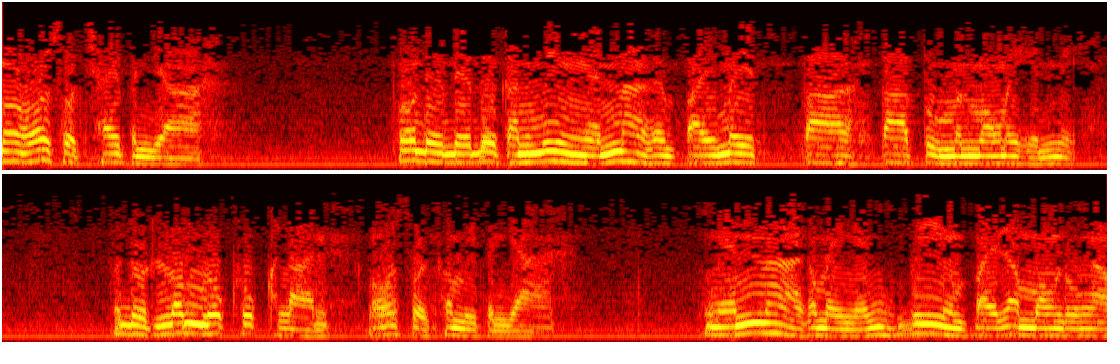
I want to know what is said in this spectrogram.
มโหสถใช้ปัญญาพวกเด็กๆด้วยกันวิ่งเห็นหน้ากันไปไม่ตาตาตุ่มมันมองไม่เห็นนี่พอดุดล้มลุกคลุกคลานมโหสถเขามีปัญญา เงนหน้าก็ไม่เงนวิ่งไปแล้วมองดูเงา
